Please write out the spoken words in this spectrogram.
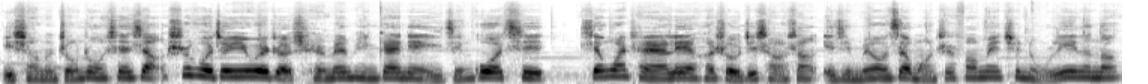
以上的种种现象是否就意味着全面屏概念已经过气，相关产业链和手机厂商已经没有再往这方面去努力了呢？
